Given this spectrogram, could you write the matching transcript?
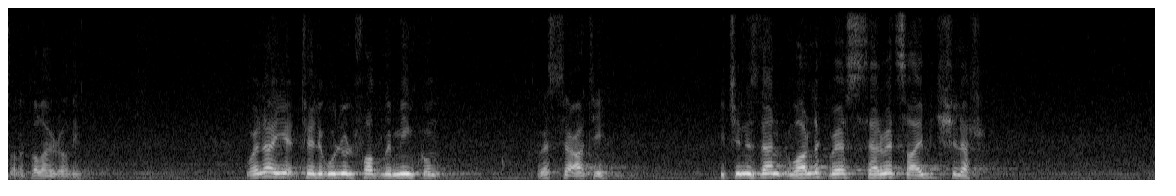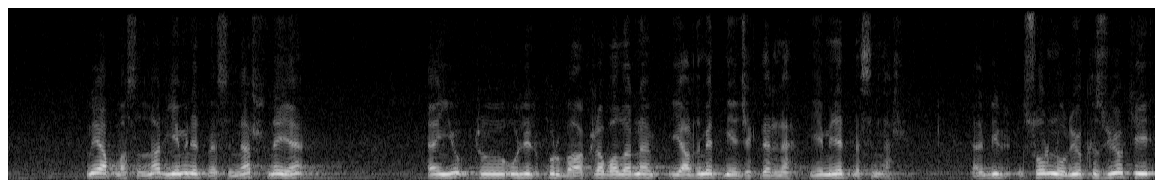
Sadakallahu azim. وَلَا يَأْتَلِ أُولُو الْفَضْلِ مِنْكُمْ وَالسَّعَةِ İçinizden varlık ve servet sahibi kişiler ne yapmasınlar? Yemin etmesinler. Neye? En yu'tu ulil kurba akrabalarına yardım etmeyeceklerine yemin etmesinler. Yani bir sorun oluyor, kızıyor ki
